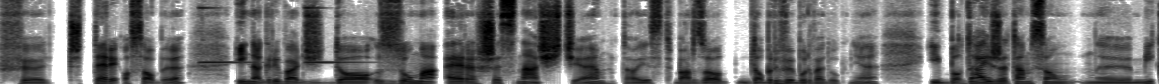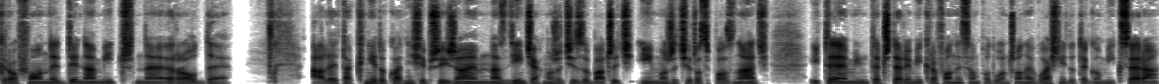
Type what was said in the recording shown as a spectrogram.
w cztery osoby i nagrywać do Zooma R16. To jest bardzo dobry wybór według mnie. I bodajże tam są y, mikrofony dynamiczne RODE ale tak niedokładnie się przyjrzałem. Na zdjęciach możecie zobaczyć i możecie rozpoznać. I te, te cztery mikrofony są podłączone właśnie do tego miksera.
